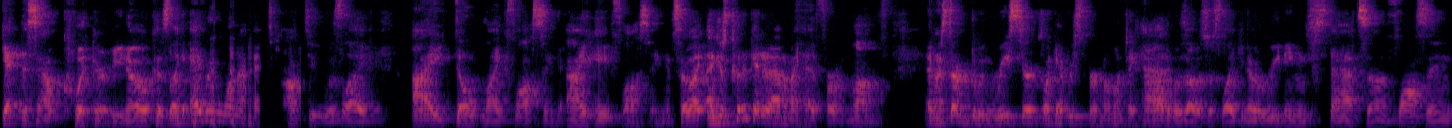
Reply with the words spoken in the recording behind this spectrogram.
get this out quicker, you know? Because like everyone I had talked to was like, I don't like flossing. I hate flossing. And so I, I, just couldn't get it out of my head for a month. And I started doing research. Like every spare moment I had was I was just like, you know, reading stats on flossing.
